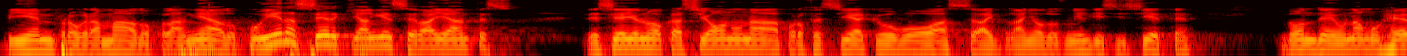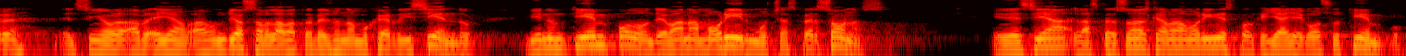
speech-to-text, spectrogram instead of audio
bien programado, planeado. Pudiera ser que alguien se vaya antes. Decía yo en una ocasión una profecía que hubo hace el año 2017, donde una mujer, el Señor, ella, un Dios hablaba a través de una mujer diciendo, viene un tiempo donde van a morir muchas personas. Y decía, las personas que van a morir es porque ya llegó su tiempo.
